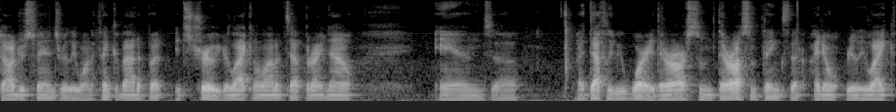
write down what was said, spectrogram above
Dodgers fans really want to think about it, but it's true. You're lacking a lot of depth right now, and uh, I'd definitely be worried. There are some there are some things that I don't really like.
